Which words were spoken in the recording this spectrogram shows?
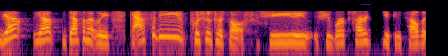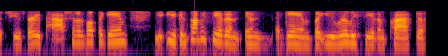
Yeah, yep, definitely. Cassidy pushes herself. She she works hard. You can tell that she's very passionate about the game. You, you can probably see it in in a game, but you really see it in practice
